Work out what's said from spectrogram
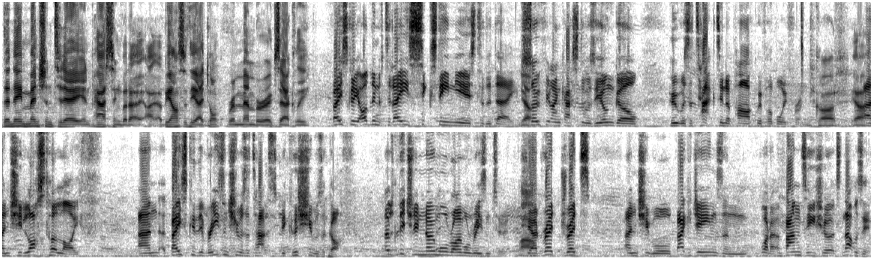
the name mentioned today in passing, but I, I, I'll be honest with you, I don't remember exactly. Basically, oddly enough, today is 16 years to the day. Yeah. Sophie Lancaster was a young girl who was attacked in a park with her boyfriend. God, yeah. and she lost her life. And basically, the reason she was attacked is because she was a goth. There was literally no more rhyme or reason to it. Wow. She had red dreads, and she wore baggy jeans and what a band t-shirts, and that was it.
